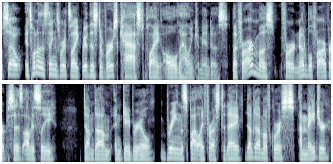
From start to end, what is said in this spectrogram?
So it's one of those things where it's like we have this diverse cast playing all the Howling Commandos. But for our most, for notable for our purposes, obviously Dum Dum and Gabriel bring the spotlight for us today. Dum Dum, of course, a major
